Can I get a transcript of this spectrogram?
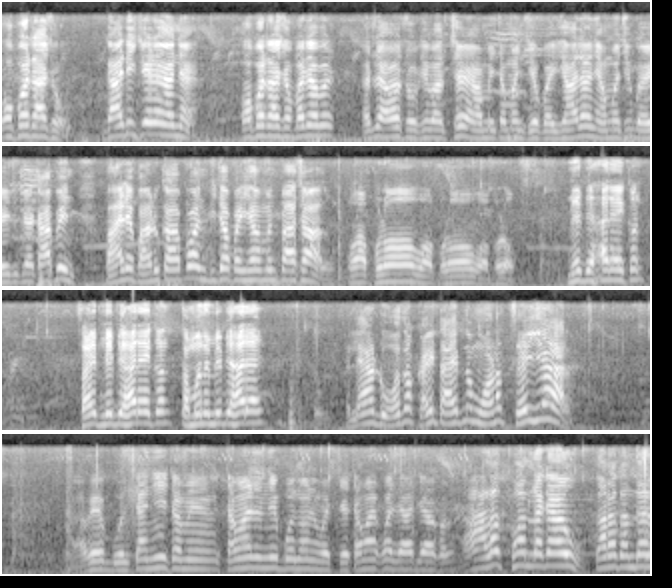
ઓભર છો ગાડી ચડે અને ઓફર છો બરાબર? એટલે હવે ચોખી વાત છે અમે તમને જે પૈસા આલ્યા ને એમાંથી બે રૂપિયા કાપીને ભાડે ભાડું કાપો ને બીજા પૈસા અમને પાછા આલો. વાપડો વાપડો વાપડો મેં બિહાર્યા એકન સાહેબ મેં બિહાર્યા એકન તમને મેં બિહાર્યા એટલે આ ડોહો તો કઈ ટાઈપનો જ છે યાર? હવે બોલતા નહીં તમે. તમારે નહીં બોલવાનું વચ્ચે. તમારે કોઈ લેવા દેવા કરો હાલત ફોન લગાવું. તરત અંદર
